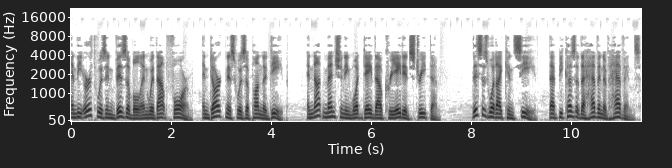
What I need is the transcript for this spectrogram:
And the earth was invisible and without form, and darkness was upon the deep, and not mentioning what day thou created street them. This is what I conceive, that because of the heaven of heavens,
